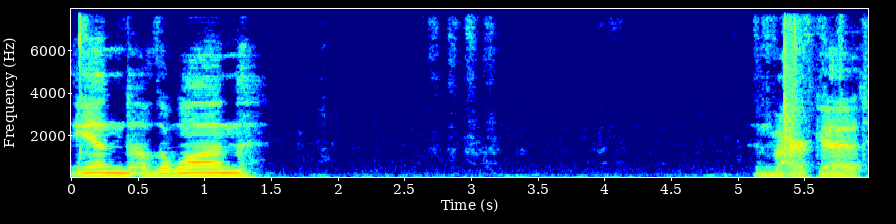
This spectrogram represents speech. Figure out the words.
end of the one and mark that.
